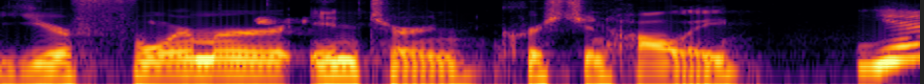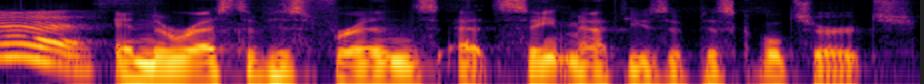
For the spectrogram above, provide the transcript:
your former intern, Christian Holly, yes, and the rest of his friends at St. Matthew's Episcopal Church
